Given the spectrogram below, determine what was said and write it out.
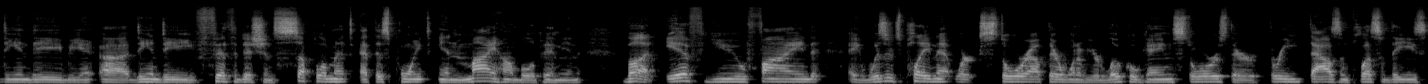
D&D uh, D&D 5th edition supplement at this point in my humble opinion. But if you find a Wizards Play Network store out there, one of your local game stores, there are 3,000 plus of these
